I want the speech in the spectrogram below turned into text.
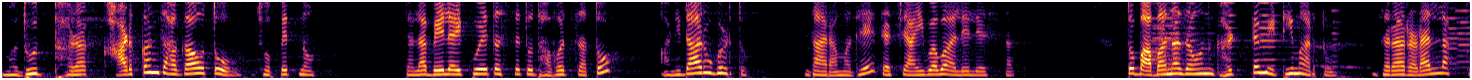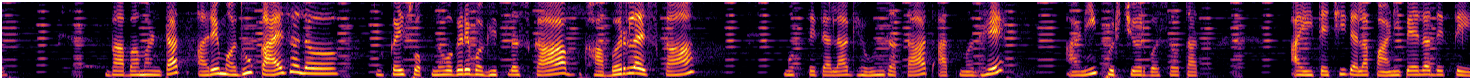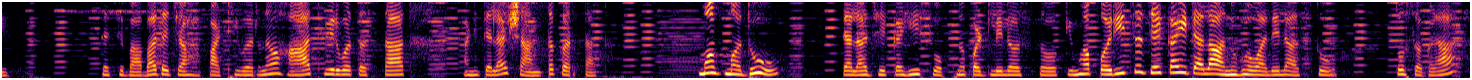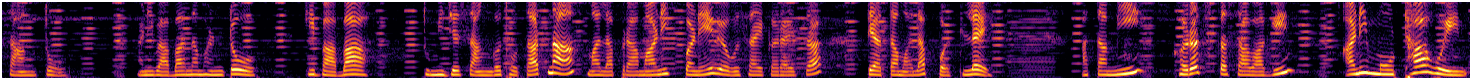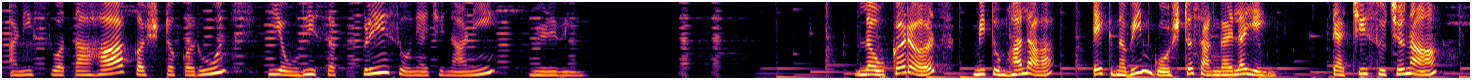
मधू धडक खाडकन जागा होतो झोपेतनं. त्याला बेल ऐकू येत असते तो धावत जातो आणि दार उघडतो. दारामध्ये त्याचे आईबाबा आलेले असतात. तो बाबांना जाऊन घट्ट मिठी मारतो. जरा रडायला लागतो. बाबा म्हणतात अरे मधू काय झालं? तू काही स्वप्न वगैरे बघितलंस का? घाबरलंयस का? मग ते त्याला घेऊन जातात आतमध्ये आणि खुर्चीवर बसवतात. आई त्याची त्याला पाणी प्यायला देते. त्याचे बाबा त्याच्या पाठीवरनं हात फिरवत असतात आणि त्याला शांत करतात. मग मधू त्याला जे काही स्वप्न पडलेलं असतं किंवा परीचं जे काही त्याला अनुभव आलेला असतो तो सगळा सांगतो. आणि बाबांना म्हणतो की बाबा तुम्ही जे सांगत होतात ना मला प्रामाणिकपणे व्यवसाय करायचा ते आता मला पटलंय. आता मी खरंच तसा वागीन आणि मोठा होईन आणि स्वतः कष्ट करून ही एवढी सगळी सोन्याची नाणी मिळवीन. लवकरच मी तुम्हाला एक नवीन गोष्ट सांगायला येईन. त्याची सूचना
